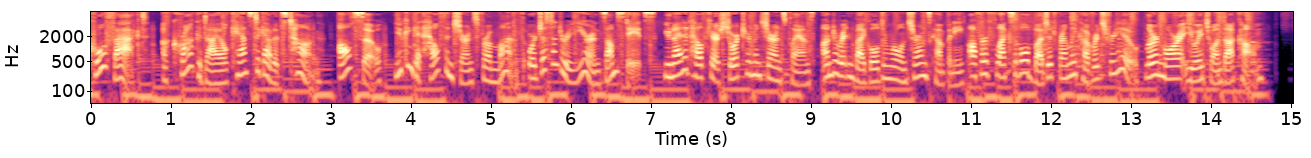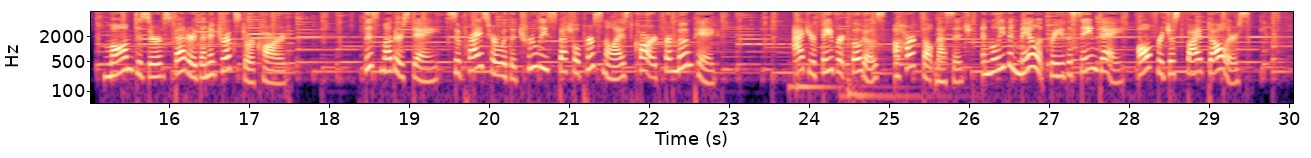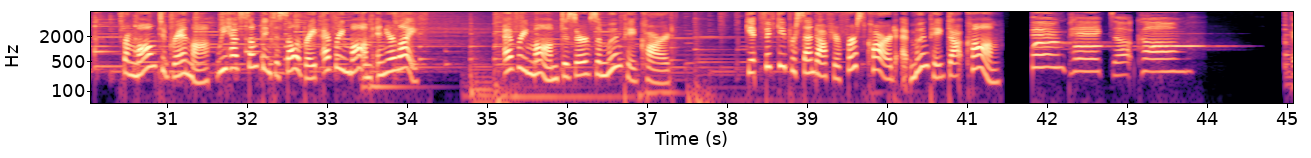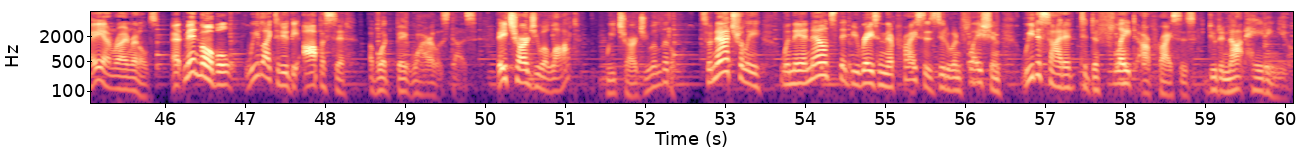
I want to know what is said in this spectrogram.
Cool fact a crocodile can't stick out its tongue. Also, you can get health insurance for a month or just under a year in some states. United Healthcare short term insurance plans, underwritten by Golden Rule Insurance Company, offer flexible, budget friendly coverage for you. Learn more at uh1.com. Mom deserves better than a drugstore card. This Mother's Day, surprise her with a truly special personalized card from Moonpig. Add your favorite photos, a heartfelt message, and we'll even mail it for you the same day, all for just $5. From mom to grandma, we have something to celebrate every mom in your life. Every mom deserves a Moonpig card. Get 50% off your first card at moonpig.com. Moonpig.com. Hey, I'm Ryan Reynolds. At Mint Mobile, we like to do the opposite of what Big Wireless does. They charge you a lot, we charge you a little. So naturally, when they announced they'd be raising their prices due to inflation, we decided to deflate our prices due to not hating you.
